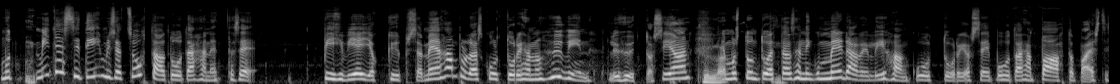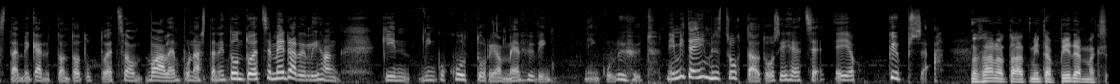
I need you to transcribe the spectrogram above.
Mutta miten sitten ihmiset suhtautuu tähän, että se pihvi ei ole kypsä? Meidän hampurilaiskulttuurihan on hyvin lyhyt tosiaan. Kyllä. Ja musta tuntuu, että on se niin kuin medarilihan kulttuuri, jos ei puhuta ihan paahtopaistista, mikä nyt on totuttu, että se on vaaleanpunasta, niin tuntuu, että se medarilihankin niin kuin kulttuuri on meillä hyvin niin kuin lyhyt. Niin miten ihmiset suhtautuu siihen, että se ei ole kypsää? No sanotaan, että mitä pidemmäksi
